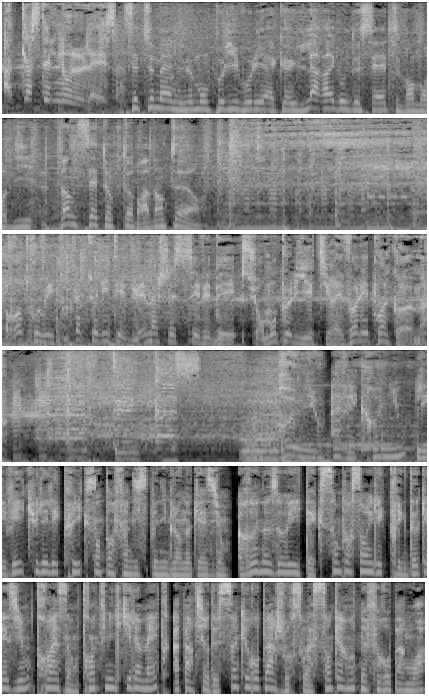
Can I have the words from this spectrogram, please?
à Castelnau-le-Lez. Cette semaine, le Montpellier Volley accueille l'Arago de 7 vendredi 27 octobre à 20h. Retrouvez toute l'actualité du MHS CVB sur montpellier-volley.com. Renew avec Renew, les véhicules électriques sont enfin disponibles en occasion. Renault Zoe Tech 100% électrique d'occasion, 3 ans, 30 000 km, à partir de 5 euros par jour, soit 149 euros par mois.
